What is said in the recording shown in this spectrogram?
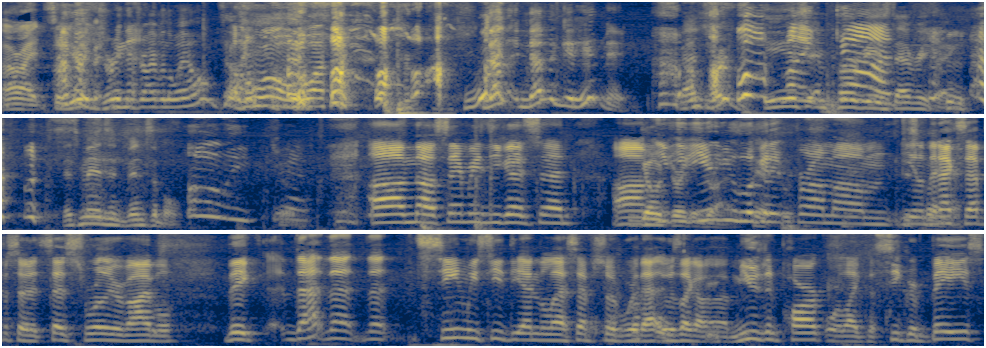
All right. So I you're might drink and drive on the way home. Whoa, what? nothing, nothing could hit me. That's, Oh he my is impervious God. to everything. This man's invincible. Holy crap. Um, no, same reason you guys said. Um, Go you, drink and you, you drive. look at it from um, you know the Disclaimer. next episode. It says Swirly Revival. They that that that scene we see at the end of the last episode where that it was like a amusement park or like the secret base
